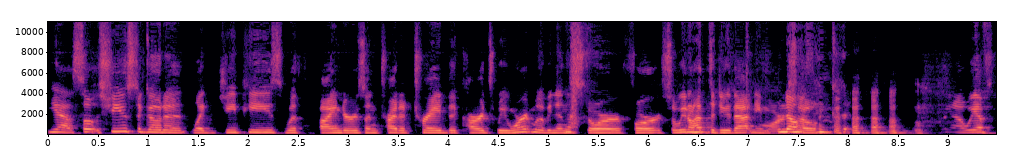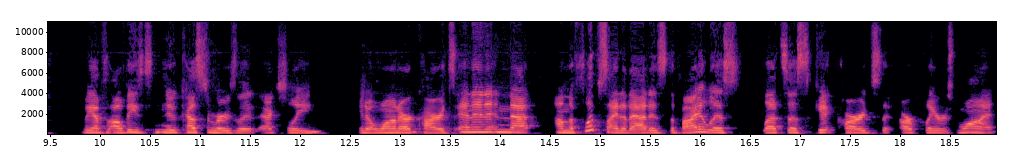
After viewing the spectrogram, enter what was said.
yeah. So she used to go to like GPs with binders and try to trade the cards we weren't moving in the store for, so we don't have to do that anymore. No, So you know, we have we have all these new customers that actually you know want our cards and then in that on the flip side of that is the buy list lets us get cards that our players want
